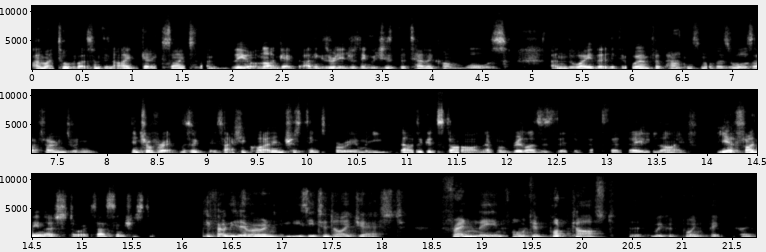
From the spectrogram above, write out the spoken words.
I might talk about something I get excited about, believe it or not, get, I think is really interesting, which is the telecom wars and the way that if it weren't for patents and all those wars, our phones wouldn't interpret. It's, a, it's actually quite an interesting story. And when you that was a good start, and everyone realizes that it affects their daily life. Yeah, finding those stories that's interesting. If only there were an easy to digest, friendly, informative podcast that we could point people to.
